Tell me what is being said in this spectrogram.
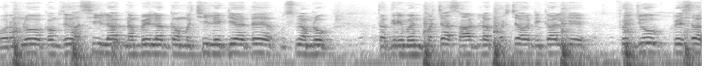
और हम लोग कम से कम अस्सी लाख नब्बे लाख का मच्छी लेके आते हैं उसमें हम लोग तकरीबन पचास साठ लाख खर्चा निकाल के फिर जो पैसा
